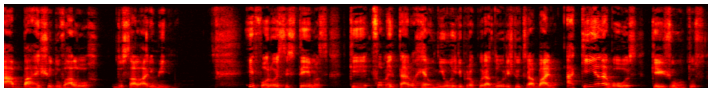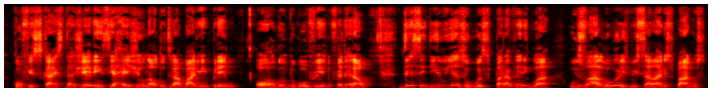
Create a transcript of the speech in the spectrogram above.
abaixo do valor do salário mínimo. E foram esses temas que fomentaram reuniões de procuradores do trabalho aqui em Alagoas, que, juntos com fiscais da Gerência Regional do Trabalho e Emprego, órgão do governo federal, decidiram ir às ruas para averiguar os valores dos salários pagos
